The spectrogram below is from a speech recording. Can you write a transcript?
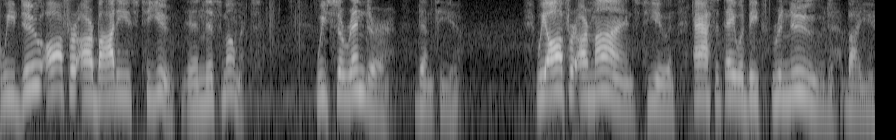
we do offer our bodies to you in this moment. We surrender them to you. We offer our minds to you and ask that they would be renewed by you.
